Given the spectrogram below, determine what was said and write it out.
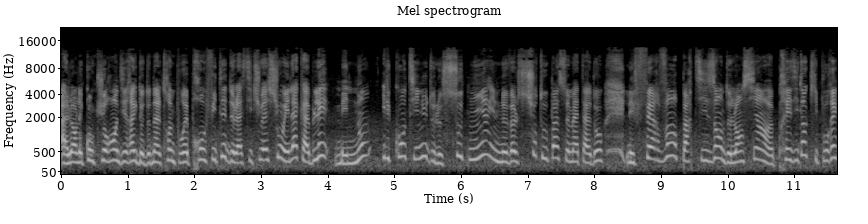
Alors les concurrents directs de Donald Trump pourraient profiter de la situation et l'accabler, mais non, ils continuent de le soutenir, ils ne veulent surtout pas se mettre à dos les fervents partisans de l'ancien euh, président qui pourrait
